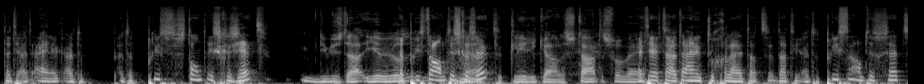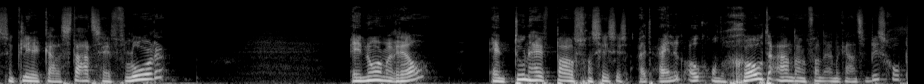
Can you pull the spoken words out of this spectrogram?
Dat hij uiteindelijk uit de, uit de priesterstand is gezet. Die bestaat, je wil, de priesterambt is ja, gezet. De klerikale status verwijderd. Het heeft er uiteindelijk toe geleid dat, dat hij uit het priesterambt is gezet. Zijn klerikale status heeft verloren. Enorme rel. En toen heeft Paus Franciscus uiteindelijk ook onder grote aandrang van de Amerikaanse bisschop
